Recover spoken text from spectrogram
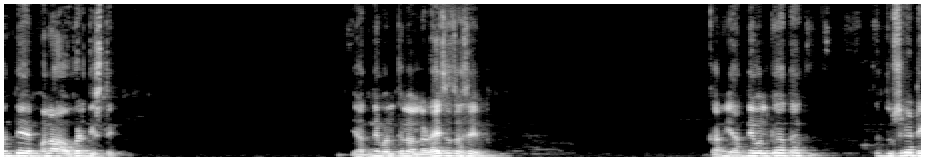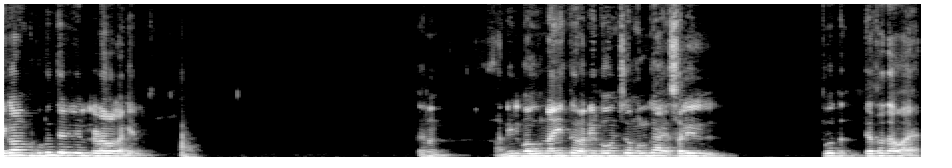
पण ते मला अवघड दिसते. याज्ञवल्केला लढायचंच असेल. कारण याज्ञवल्क आता तर दुसऱ्या ठिकाण कुठून तरी लढावं लागेल. कारण अनिल भाऊ नाही तर अनिल भाऊंचा मुलगा आहे सलील. तो त्याचा दावा आहे.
